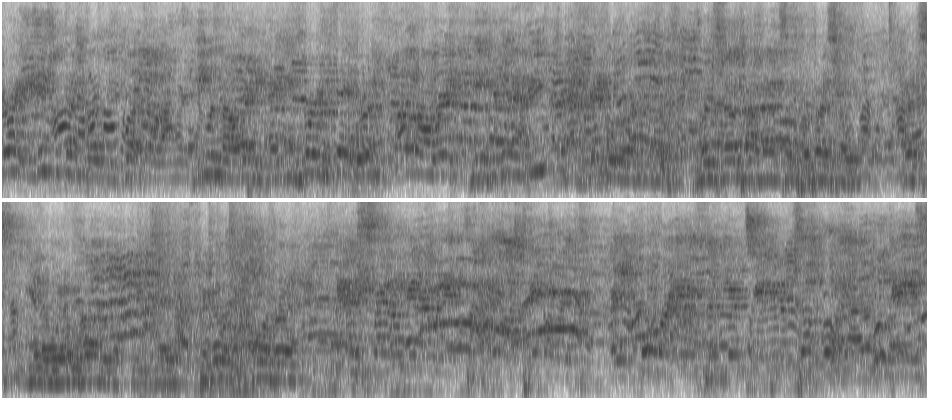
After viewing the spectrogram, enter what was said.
you're right. It is protecting working, but he was not ready. And he's heard him "Bro, I'm not ready." He hit that. That's exactly what we're gonna do. There's no time that's a professional. That's, you know, we'll run with it, DJ. But go with the cornbread. And straight on in over the inside. I'll take over a former NSWF champion himself, Will Cage.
